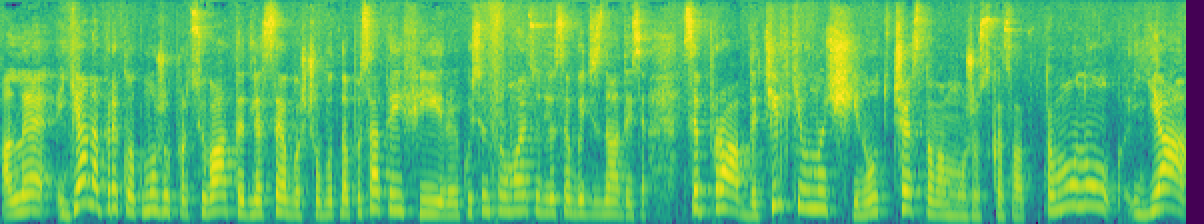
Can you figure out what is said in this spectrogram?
Але я, наприклад, можу працювати для себе, щоб от написати ефіри, якусь інформацію для себе дізнатися. Це правда, тільки вночі. Ну от чесно вам можу сказати. Тому ну я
